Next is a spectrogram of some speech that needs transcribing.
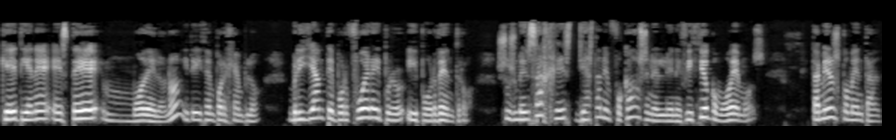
que tiene este modelo, ¿no? Y te dicen, por ejemplo, brillante por fuera y por, y por dentro. Sus mensajes ya están enfocados en el beneficio, como vemos. También nos comentan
